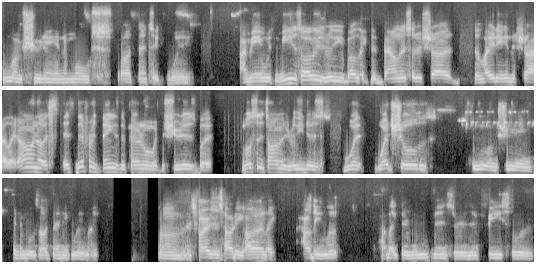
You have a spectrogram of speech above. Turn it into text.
who I'm shooting in the most authentic way. I mean, with me, it's always really about like the balance of the shot, the lighting in the shot. Like I don't know, it's it's different things depending on what the shoot is, but most of the time it's really just what what shows who I'm shooting in the most authentic way. Like, um, as far as just how they are, like how they look, how, like their movements or their face or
